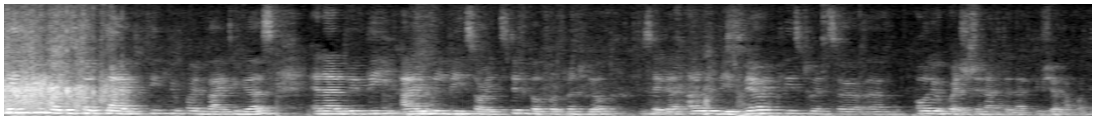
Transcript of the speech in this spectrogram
thank you for the spotlight. Thank you for inviting us. And I will be, I will be, sorry, it's difficult for a French girl to say that. I will be very pleased to answer um, all your questions after that, if you have one.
